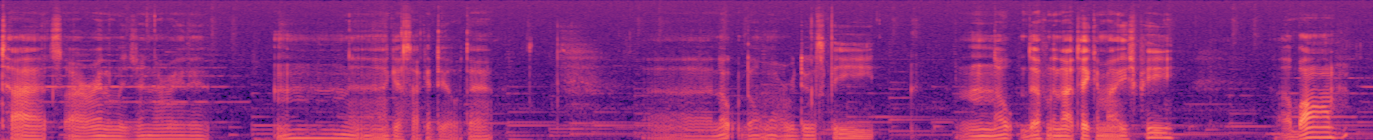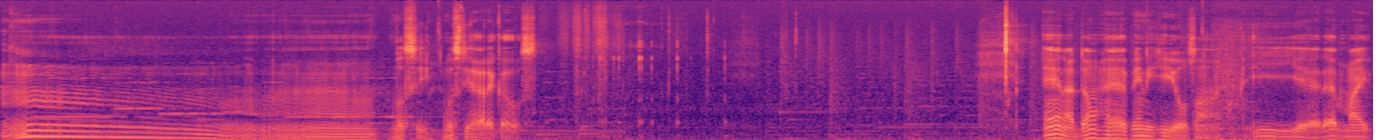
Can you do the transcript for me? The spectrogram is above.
Tides are randomly generated. Mm, I guess I could deal with that. Uh, nope, don't want reduced speed. Nope, definitely not taking my HP. A bomb. Mm, we'll see. We'll see how that goes. And I don't have any heals on. Yeah, that might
